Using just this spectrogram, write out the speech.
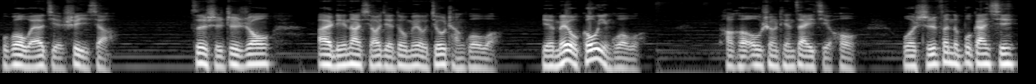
不过我要解释一下，自始至终。艾琳娜小姐都没有纠缠过我，也没有勾引过我。她和欧胜天在一起后，我十分的不甘心，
